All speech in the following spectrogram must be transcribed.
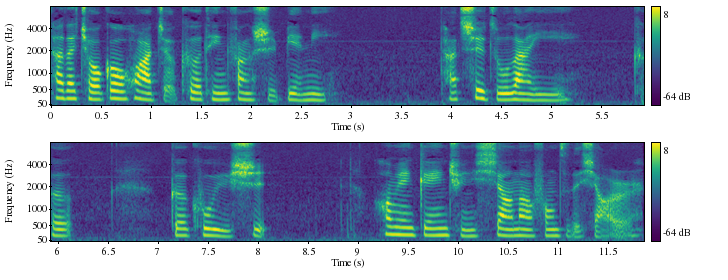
他在求购画者客厅放屎便溺。他赤足烂衣，歌歌哭于世。后面跟一群笑闹疯子的小儿。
